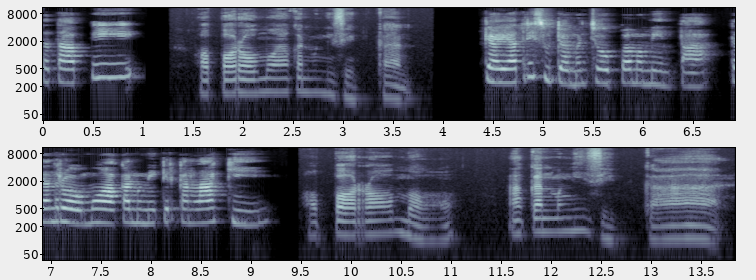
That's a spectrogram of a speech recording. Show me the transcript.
Tetapi Apa Romo akan mengizinkan? Gayatri sudah mencoba meminta dan Romo akan memikirkan lagi. Apa Romo akan mengizinkan?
